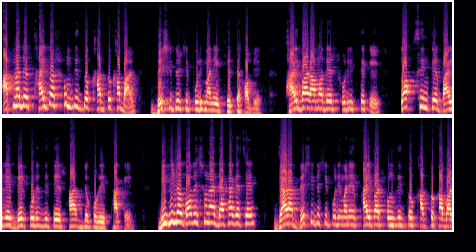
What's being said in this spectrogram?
আপনাদের ফাইবার সমৃদ্ধ খাদ্য খাবার বেশি বেশি পরিমাণে খেতে হবে। ফাইবার আমাদের শরীর থেকে টক্সিনকে বাইরে বের করে দিতে সাহায্য করে থাকে। বিভিন্ন গবেষণায় দেখা গেছে যারা বেশি বেশি পরিমাণে ফাইবার সমৃদ্ধ খাদ্য খাবার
